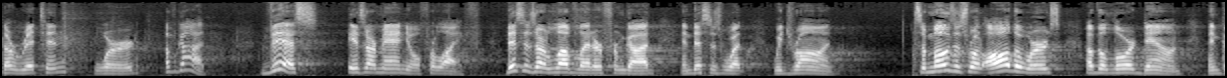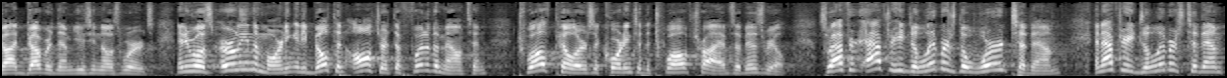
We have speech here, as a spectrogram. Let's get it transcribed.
The written word of God. This is our manual for life. This is our love letter from God, and this is what we draw on. So Moses wrote all the words of the Lord down, and God governed them using those words. And he rose early in the morning, and he built an altar at the foot of the mountain, twelve pillars according to the twelve tribes of Israel. So after, after he delivers the word to them, and after he delivers to them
